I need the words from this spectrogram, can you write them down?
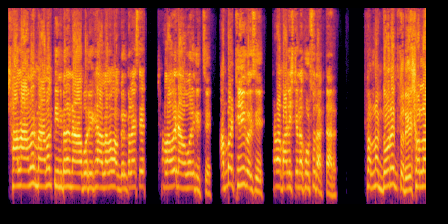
শালা আমার মা আমাকে তিন বেলা নামা পরে খেয়ে আল্লাহ অজ্ঞান করাইছে শালা ওই নামা পরি দিচ্ছে। আব্বা ঠিক হয়েছে শালা বালিশটা না খরচু ডাক্তার। শালা দরে তো রে শালা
